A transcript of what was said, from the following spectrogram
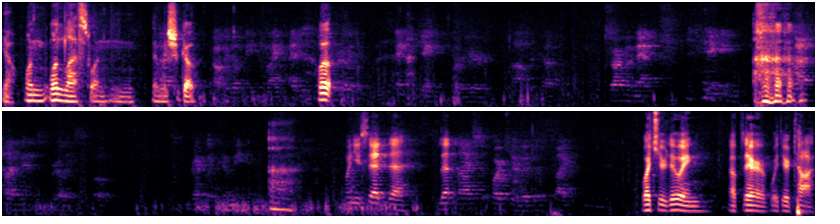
Yeah, one, one last one, and then we should go. Well, when you said uh, let life support you, it was like what you're doing up there with your talk.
